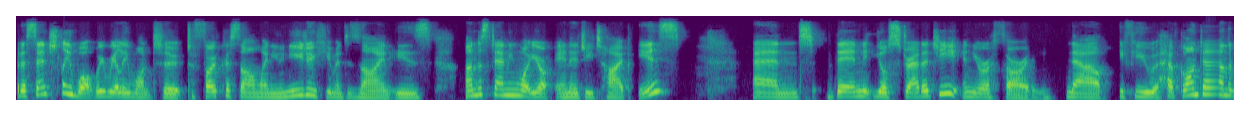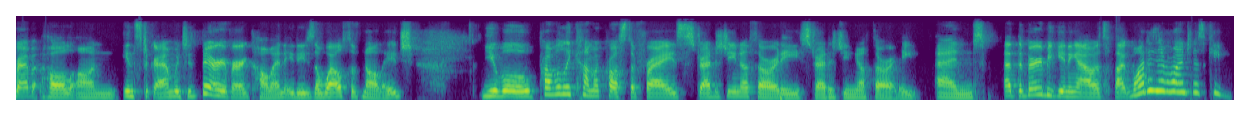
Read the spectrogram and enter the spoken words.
But essentially, what we really want to, to focus on when you're new to human design is understanding what your energy type is and then your strategy and your authority. Now, if you have gone down the rabbit hole on Instagram, which is very, very common, it is a wealth of knowledge. You will probably come across the phrase strategy and authority, strategy and authority. And at the very beginning, I was like, why does everyone just keep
